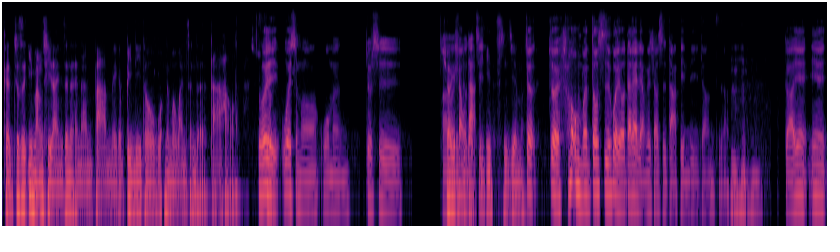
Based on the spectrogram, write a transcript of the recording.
跟就是一忙起来，你真的很难把每个病例都那么完整的打好。所以为什么我们就是需要像我打病例的时间吗？就对，说我们都是会有大概两个小时打病例这样子啊。嗯嗯嗯，对啊，因为因为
